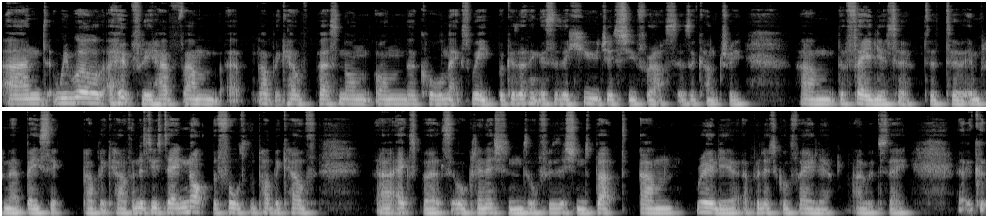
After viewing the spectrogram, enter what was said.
and we will hopefully have um, a public health person on on the call next week because I think this is a huge issue for us as a country. um, the failure to, to, to implement basic public health. And as you say, not the fault of the public health uh, experts or clinicians or physicians, but um, really a, a, political failure, I would say. Uh, c-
